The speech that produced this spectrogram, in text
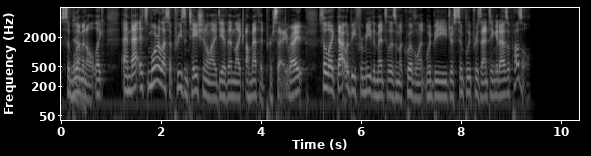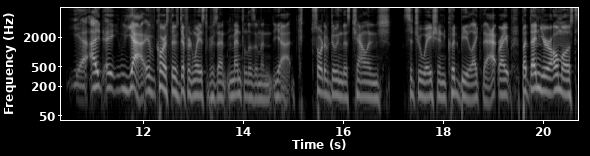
subliminal? Like, and that it's more or less a presentational idea than like a method per se, right? So like that would be for me the mentalism equivalent would be just simply presenting it as a puzzle. Yeah, I, I yeah, of course there's different ways to present mentalism and yeah, c- sort of doing this challenge situation could be like that, right? But then you're almost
